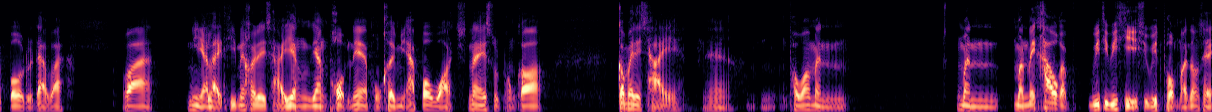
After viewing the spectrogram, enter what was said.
Apple ดูได้ว่าว่ามีอะไรที่ไม่ค่อยได้ใช้ อย่างอย่างผมเนี่ยผมเคยมี Apple Watch ในที่สุดผมก็ก็ไม่ได้ใช้นะฮะเพราะว่ามันมันมันไม่เข้ากับวิถีวิถีชีวิตผมมาต้องใช้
